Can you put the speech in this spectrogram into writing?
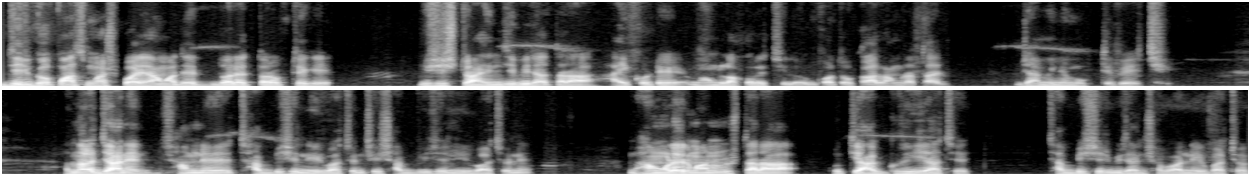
দীর্ঘ পাঁচ মাস পরে আমাদের দলের তরফ থেকে বিশিষ্ট আইনজীবীরা তারা হাইকোর্টে মামলা করেছিল। গতকাল আমরা তার জামিনে মুক্তি পেয়েছি। আপনারা জানেন সামনে ছাব্বিশে নির্বাচন, সেই ছাব্বিশে নির্বাচনে ভাঙড়ের মানুষ তারা অতি আগ্রহী আছে। ছাব্বিশের বিধানসভা নির্বাচন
